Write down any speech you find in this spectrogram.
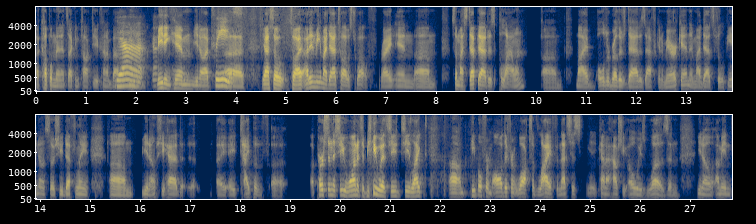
a couple minutes, I can talk to you kind of about yeah. meeting, meeting him. You know, I please. Uh, yeah. So so I, I didn't meet my dad till I was twelve, right? And um, so my stepdad is Palawan. Um, my older brother's dad is African American, and my dad's Filipino. So she definitely, um, you know, she had a, a type of uh, a person that she wanted to be with. She she liked um, people from all different walks of life, and that's just eh, kind of how she always was. And you know, I mean,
